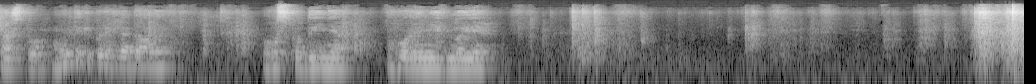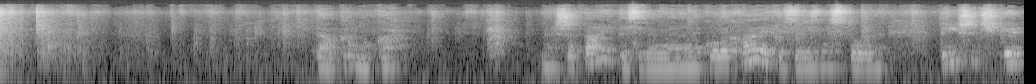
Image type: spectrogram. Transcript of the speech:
часто мультики переглядали. Господиня горемідної. Так, а ну-ка. Не шатаєтесь ви в мене, не колихаєтесь різні сторони. Трішечки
